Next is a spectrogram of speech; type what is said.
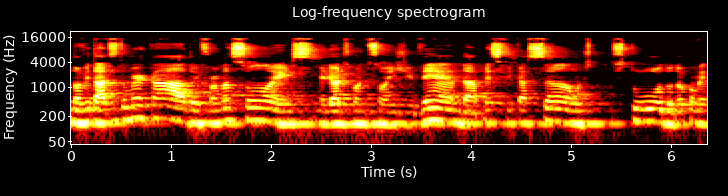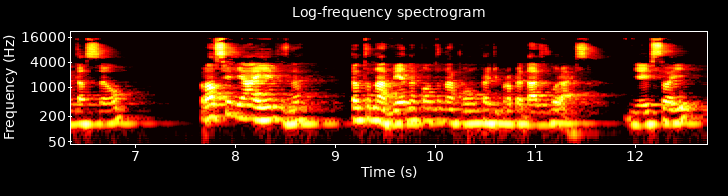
novidades do mercado, informações, melhores condições de venda, precificação, estudo, documentação, para auxiliar eles, né? tanto na venda quanto na compra de propriedades rurais. E é isso aí.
